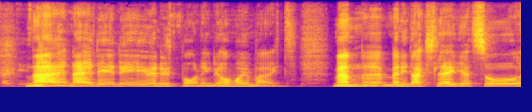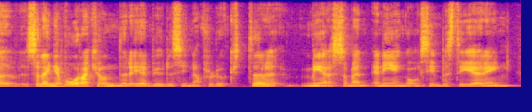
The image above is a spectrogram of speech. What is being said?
faktiskt. Nej, nej det, det är ju en utmaning, det har man ju märkt. Men, eh, men i dagsläget så, så länge våra kunder erbjuder sina produkter mer som en, en engångsinvestering,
